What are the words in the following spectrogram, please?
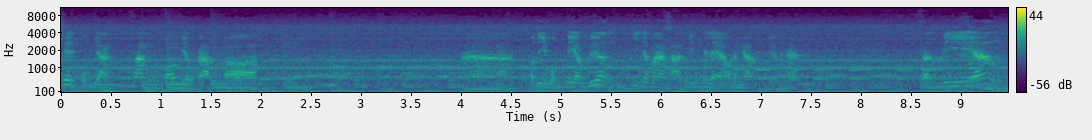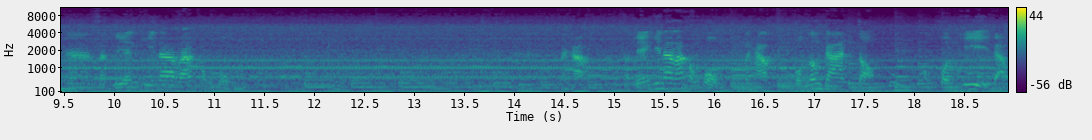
เช่น ผมอยากสร้างหัวข้อเกี่ยวกับอ่ออ่าพอดีผมเตรียมเรื่องที่จะมาสาธิตให้แล้วนะครับเดี๋ยวนะฮะสัตว์เลี้ยงอ่าสัตว์เลี้ยงที่น่ารักของผมนะครับ เลี้ยงที่น่ารักของผมนะครับ ผมต้องการเจาะกลุ่มของคนที่แบบ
